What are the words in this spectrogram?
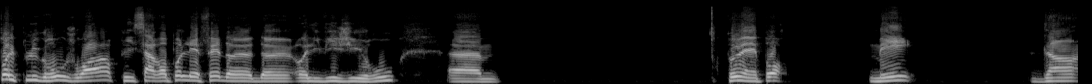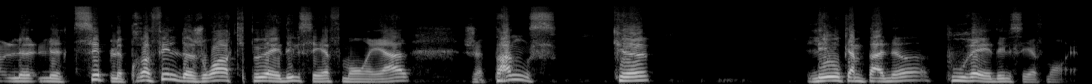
pas le plus gros joueur, puis ça n'aura pas l'effet d'un Olivier Giroud. Euh, peu importe. Mais dans le, type, le profil de joueur qui peut aider le CF Montréal, je pense que Léo Campana pourrait aider le CF Montréal.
